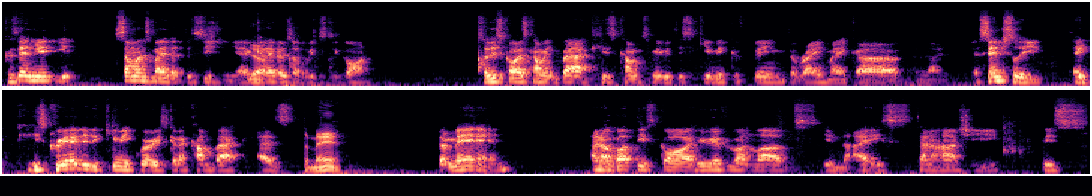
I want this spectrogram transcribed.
because then you, you, someone's made that decision. Yeah, Yeah. Gedo's obviously gone. So this guy's coming back. He's come to me with this gimmick of being the rainmaker. You know, essentially, a, he's created a gimmick where he's going to come back as the man. the man. And I got this guy who everyone loves in the Ace, Tanahashi, who's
